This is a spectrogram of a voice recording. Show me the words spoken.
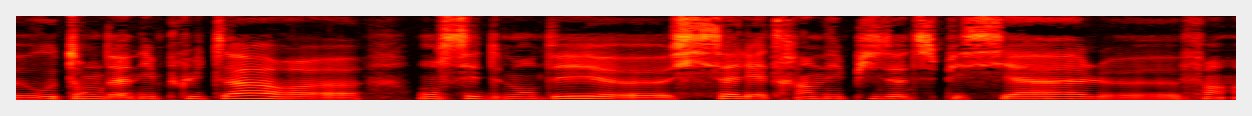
euh, autant d'années plus tard. on s'est demandé si ça allait être un épisode spécial. Enfin,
